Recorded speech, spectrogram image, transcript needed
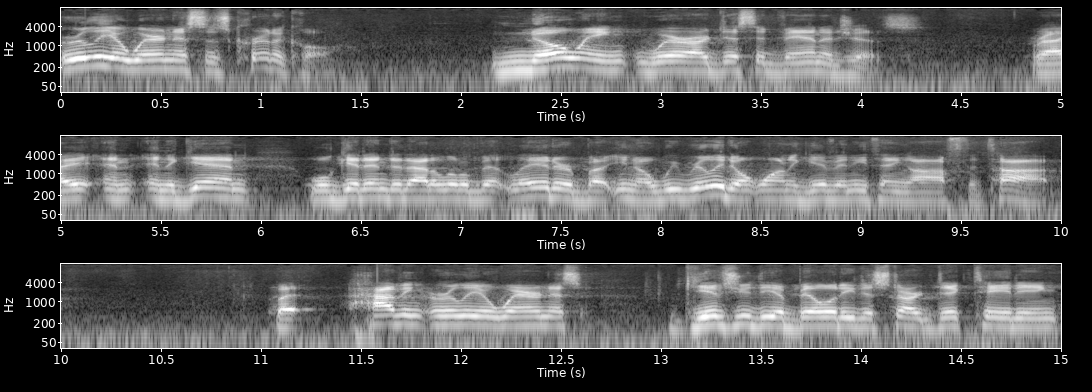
Early awareness is critical. Knowing where our disadvantage is, right? And, and again, we'll get into that a little bit later, but you know, we really don't want to give anything off the top. But having early awareness, gives you the ability to start dictating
